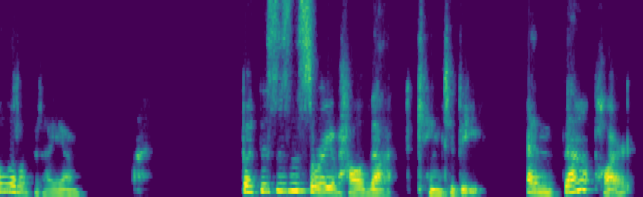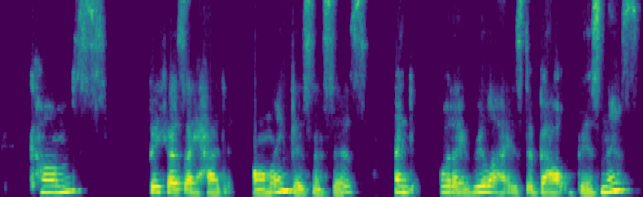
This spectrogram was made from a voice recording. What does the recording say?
a little bit I am. But this is the story of how that came to be. And that part comes because I had online businesses. And what I realized about business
